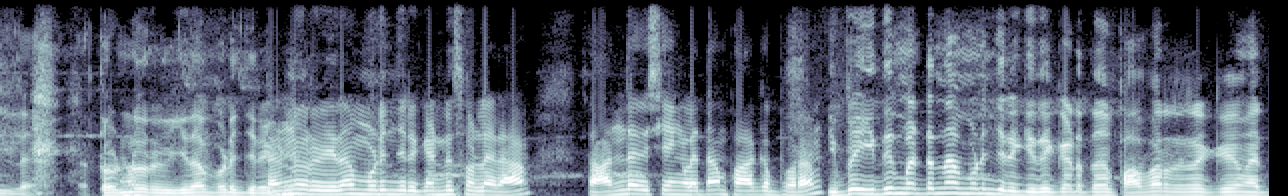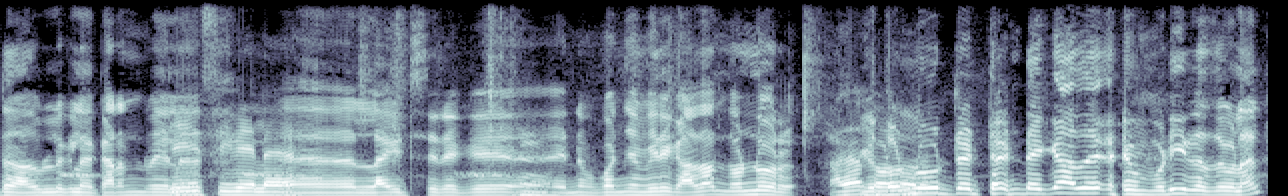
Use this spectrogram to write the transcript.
இல்ல தொண்ணூறு வீதம் முடிஞ்சிருக்கு. தொண்ணூறு வீதம் முடிஞ்சிருக்குன்னு சொல்லலாம். ஸோ அந்த விஷயங்களை தான் பார்க்க போறோம். இப்ப இது மட்டும் தான் முடிஞ்சிருக்கு. இதுக்கு அடுத்து பவர் இருக்கு மற்ற அது உள்ளுக்குள்ள கரண்ட் வேலை ஏசி வேலை. லைட்ஸ் இருக்கு இன்னும் கொஞ்சம் இருக்கு. அதான் தொண்ணூறு. அதான் தொண்ணூற்றெட்டு அது முடிகிற சூழல்.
